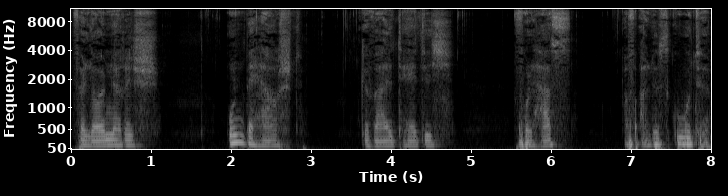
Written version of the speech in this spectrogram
verleumderisch, unbeherrscht, gewalttätig, voll Hass auf alles Gute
